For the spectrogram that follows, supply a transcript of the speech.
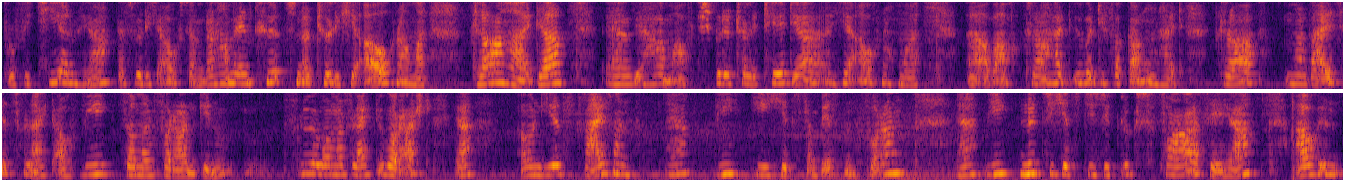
profitieren, ja, das würde ich auch sagen. Dann haben wir in Kürzen natürlich hier auch nochmal Klarheit, ja, äh, wir haben auch die Spiritualität, ja, hier auch nochmal, äh, aber auch Klarheit über die Vergangenheit. Klar, man weiß jetzt vielleicht auch, wie soll man vorangehen. Früher war man vielleicht überrascht, ja, und jetzt weiß man, ja, wie gehe ich jetzt am besten voran? Ja, wie nütze ich jetzt diese Glücksphase, ja, auch in,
